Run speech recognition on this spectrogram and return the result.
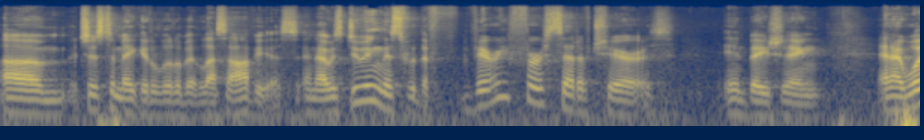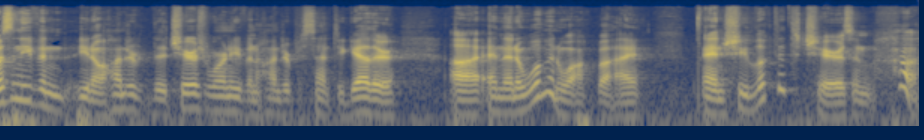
um, just to make it a little bit less obvious. And I was doing this with the very first set of chairs in Beijing, and I wasn't even you know 100. The chairs weren't even 100% together. Uh, and then a woman walked by, and she looked at the chairs and huh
